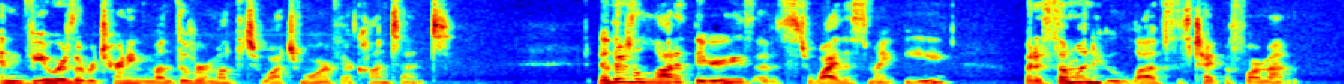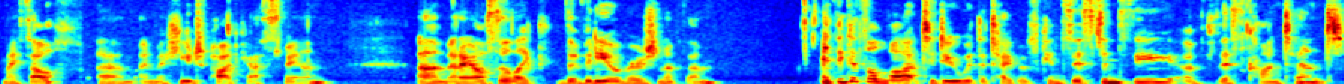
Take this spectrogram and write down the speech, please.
and viewers are returning month over month to watch more of their content. Now there's a lot of theories as to why this might be, but as someone who loves this type of format myself, um, I'm a huge podcast fan, um, and I also like the video version of them. I think it's a lot to do with the type of consistency of this content.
